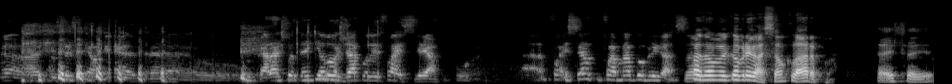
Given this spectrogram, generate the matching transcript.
É, não sei se alguém. É, é, o cara acha que eu tenho que elogiar quando ele faz certo, porra. Ah, faz certo, faz mais que obrigação. Faz mais que obrigação, claro, pô. É isso aí.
